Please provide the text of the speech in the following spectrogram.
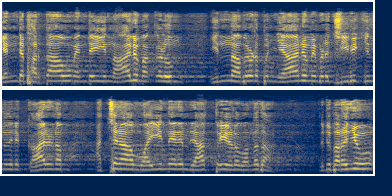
എന്റെ ഭർത്താവും എന്റെ ഈ നാലു മക്കളും ഇന്ന് അവരോടൊപ്പം ഞാനും ഇവിടെ ജീവിക്കുന്നതിന് കാരണം അച്ഛൻ ആ വൈകുന്നേരം രാത്രി ഇവിടെ വന്നതാണ്. എന്നിട്ട് പറഞ്ഞു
